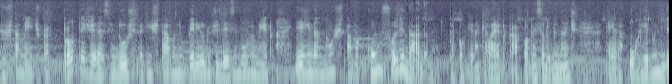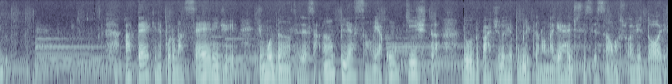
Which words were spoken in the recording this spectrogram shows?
justamente para proteger essa indústria que estava no período de desenvolvimento e ainda não estava consolidada. Até porque naquela época a potência dominante era o Reino Unido até que né, por uma série de, de mudanças, essa ampliação e a conquista do, do Partido Republicano na Guerra de Secessão, a sua vitória,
